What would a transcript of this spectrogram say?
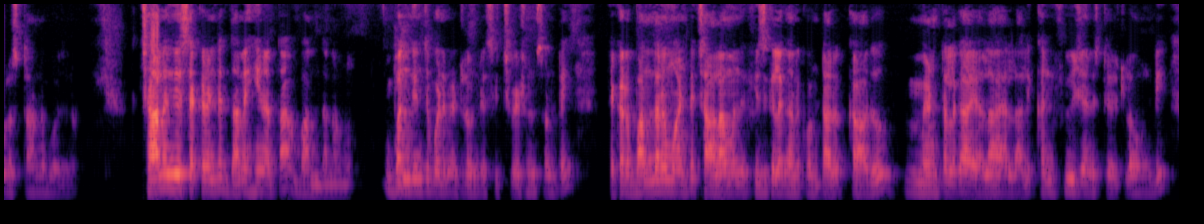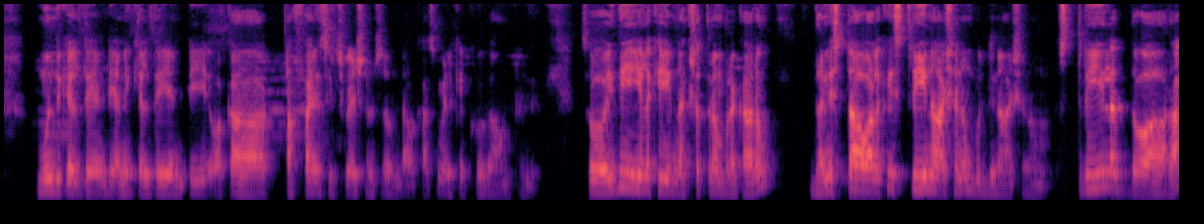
మృష్టాన్న భోజనం. ఛాలెంజెస్ ఎక్కడంటే ధనహీనత బంధనము. బంధించబడినట్లు ఉండే సిచ్యువేషన్స్ ఉంటాయి. ఇక్కడ బంధనం అంటే చాలామంది ఫిజికల్గా అనుకుంటారు కాదు మెంటల్గా ఎలా వెళ్ళాలి కన్ఫ్యూజన్ స్టేజ్లో ఉండి ముందుకెళ్తే ఏంటి వెనక్కి ఏంటి ఒక టఫ్ అయిన సిచ్యువేషన్స్ ఉండే అవకాశం వీళ్ళకి ఎక్కువగా ఉంటుంది. సో ఇది వీళ్ళకి నక్షత్రం ప్రకారం. ధనిష్ట వాళ్ళకి స్త్రీ నాశనం బుద్ధి నాశనం స్త్రీల ద్వారా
